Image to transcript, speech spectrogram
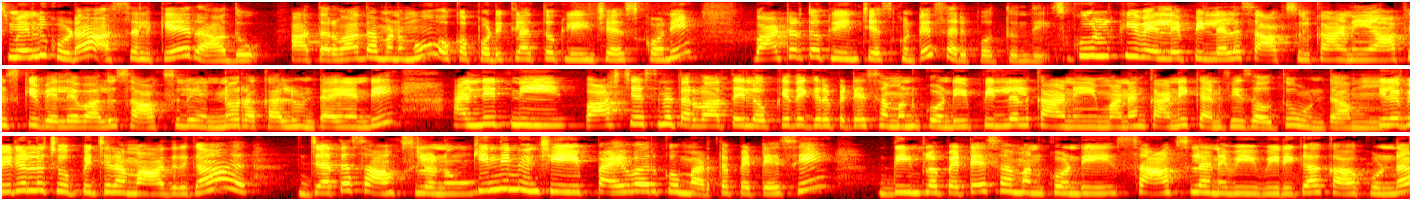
స్మెల్ కూడా అస్సలకే రాదు. ఆ తర్వాత మనము ఒక పొడి క్లాత్తో క్లీన్ చేసుకొని వాటర్తో క్లీన్ చేసుకుంటే సరిపోతుంది. స్కూల్కి వెళ్ళే పిల్లల సాక్సులు కానీ ఆఫీస్కి వెళ్ళే వాళ్ళు సాక్సులు ఎన్నో రకాలు ఉంటాయండి. అన్నిటినీ వాష్ చేసిన తర్వాత ఇలా ఒకే దగ్గర పెట్టేసామనుకోండి పిల్లలు కానీ మనం కానీ కన్ఫ్యూజ్ అవుతూ ఉంటాము. ఇలా వీడియోలో చూపించిన మాదిరిగా జత సాక్స్లను కింది నుంచి పై వరకు మడత పెట్టేసి దీంట్లో పెట్టేసామనుకోండి సాక్స్లు అనేవి విడిగా కాకుండా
